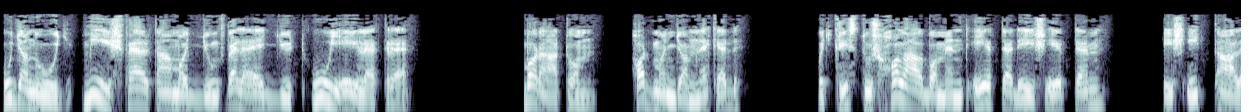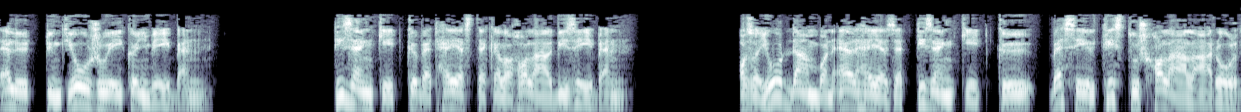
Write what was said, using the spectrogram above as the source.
ugyanúgy mi is feltámadjunk vele együtt új életre. Barátom, hadd mondjam neked, hogy Krisztus halálba ment érted és értem, és itt áll előttünk Józsué könyvében. Tizenkét követ helyeztek el a halál vizében. Az a Jordánban elhelyezett tizenkét kő beszél Krisztus haláláról.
